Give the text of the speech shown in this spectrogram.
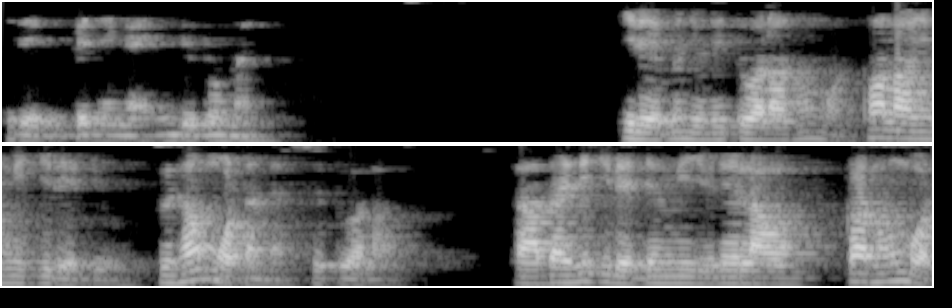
กิเลสมันเป็นยังไงมันอยู่ตรงไหนกิเลสมันอยู่ในตัวเราทั้งหมดเพราะเรายังมีกิเลสอยู่ คือทั้งหมดนั่นแหละคือตัวเราตราบใดที่กิเลสยังมีอยู่ในเรา ก็ทั้งหมด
